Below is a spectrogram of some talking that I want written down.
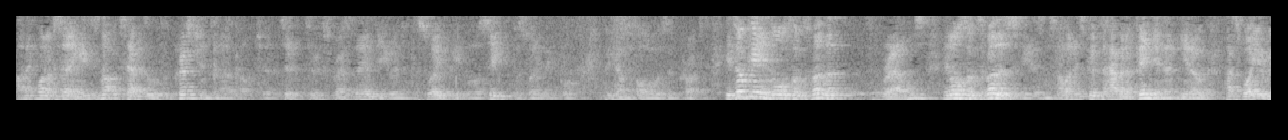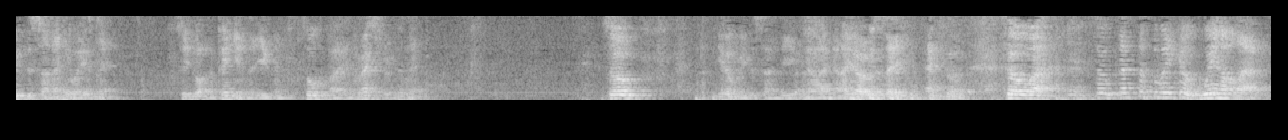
I think what I'm saying is it's not acceptable for Christians in our culture to, to express their view and to persuade people or seek to persuade people to become followers of Christ. It's okay in all sorts of other realms, in all sorts of other spheres and so on. It's good to have an opinion and, you know, that's why you read The Sun anyway, isn't it? So you've got an opinion that you can talk about in the restroom, isn't it? So, you don't read The Sun, do you? No, I know, I know it was safe. Excellent. So, uh, so that's, that's the way it goes. We're not allowed.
